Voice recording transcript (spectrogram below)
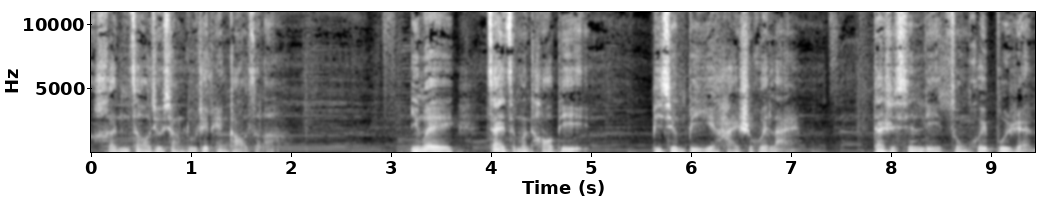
很早就想录这篇稿子了，因为再怎么逃避，毕竟毕业还是会来，但是心里总会不忍。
